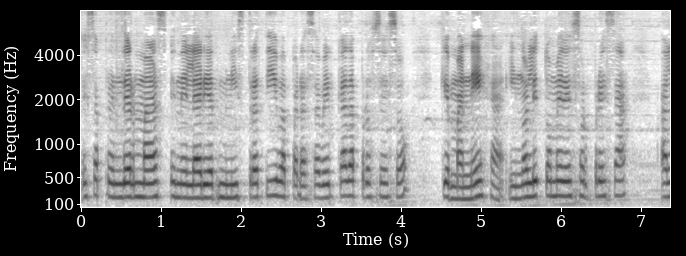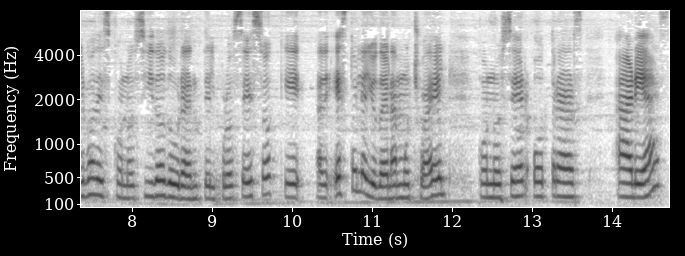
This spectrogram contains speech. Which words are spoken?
es aprender más en el área administrativa para saber cada proceso que maneja y no le tome de sorpresa algo desconocido durante el proceso que esto le ayudará mucho a él conocer otras áreas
